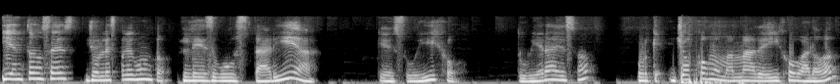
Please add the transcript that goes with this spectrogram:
Y entonces yo les pregunto, ¿les gustaría que su hijo tuviera eso? Porque yo como mamá de hijo varón,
